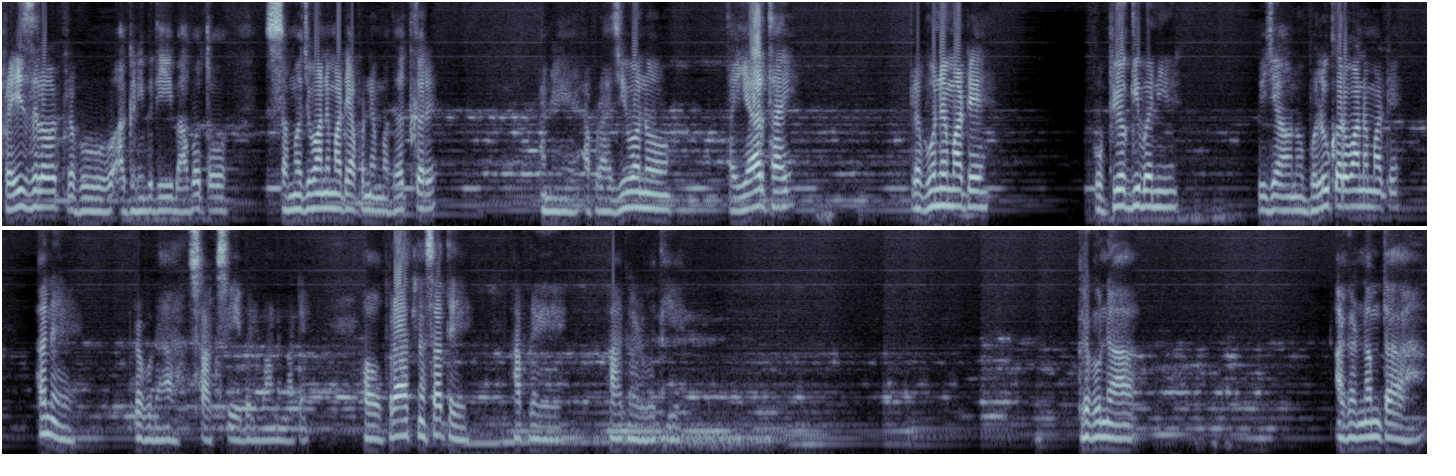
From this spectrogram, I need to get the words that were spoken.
પ્રેઝ લોટ પ્રભુ. આ ઘણી બધી બાબતો સમજવાને માટે આપણને મદદ કરે અને આપણા જીવનો તૈયાર થાય. પ્રભુને માટે ઉપયોગી બનીએ, બીજાઓનું ભલું કરવાના માટે અને પ્રભુના સાક્ષી બનવા માટે. આવો પ્રાર્થના સાથે આપણે આગળ વધીએ. પ્રભુના આગળ નમતા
